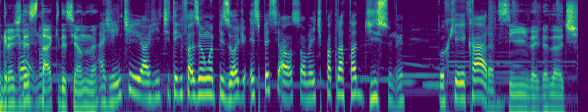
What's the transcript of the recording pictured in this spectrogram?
Grande É, destaque desse ano, né? A gente, a gente tem que fazer um episódio especial somente pra tratar disso, né? Porque, cara, Sim, velho, verdade.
